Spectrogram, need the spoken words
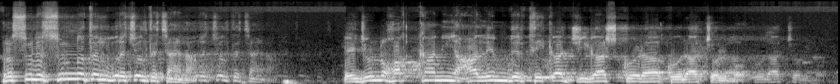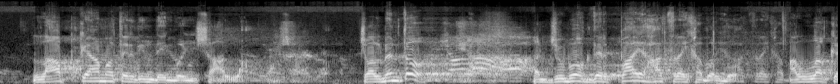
রসুলের সুন্নতের উপরে চলতে চায় না। চলতে চায় না এই জন্য হক্কানি আলেমদের থেকে জিজ্ঞাস করা করা চলবো। লাভ কেয়ামতের দিন দেখব ইনশাআল্লাহ। চলবেন তো? আর যুবকদের পায়ে হাত রেখা বলব, আল্লাহকে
